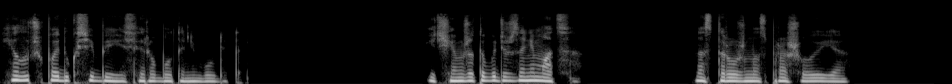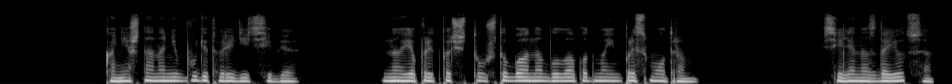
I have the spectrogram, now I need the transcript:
Я лучше пойду к себе, если работы не будет. И чем же ты будешь заниматься? Настороженно спрашиваю я. Конечно, она не будет вредить себе, но я предпочту, чтобы она была под моим присмотром. Селена сдается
